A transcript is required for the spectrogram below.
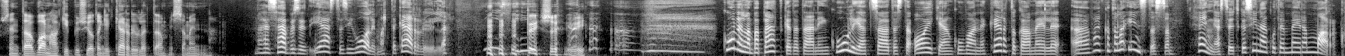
sen tämä vanhakin pysyi jotenkin kärryillä, että missä mennään. Mä sä pysyt iästäsi huolimatta kärryillä. Pysyi. Kuunnellaanpa pätkä tätä, niin kuulijat saa tästä oikean kuvan ja kertokaa meille ää, vaikka tuolla Instassa. Hengästyitkö sinä kuten meidän Marko?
